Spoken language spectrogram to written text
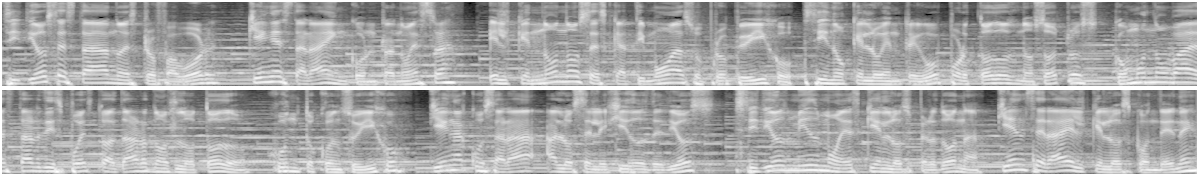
si Dios está a nuestro favor, ¿quién estará en contra nuestra? El que no nos escatimó a su propio Hijo, sino que lo entregó por todos nosotros, ¿cómo no va a estar dispuesto a dárnoslo todo junto con su Hijo? ¿Quién acusará a los elegidos de Dios? Si Dios mismo es quien los perdona, ¿quién será el que los condene?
